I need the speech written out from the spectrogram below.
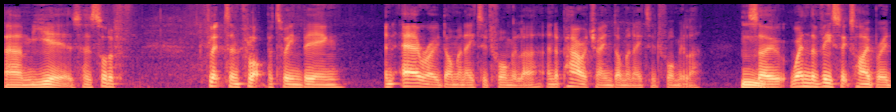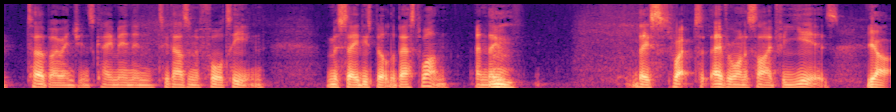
um, years, has sort of flipped and flopped between being an aero dominated formula and a powertrain dominated formula. So when the V6 hybrid turbo engines came in in 2014, Mercedes built the best one, and they they swept everyone aside for years. Yeah.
